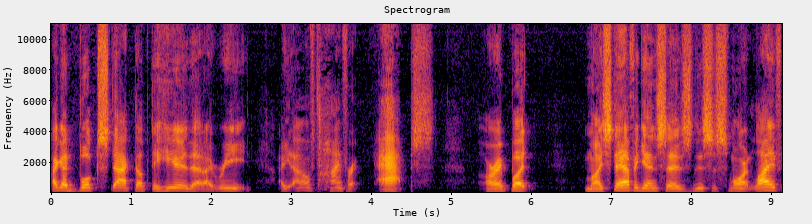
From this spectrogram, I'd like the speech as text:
I got books stacked up to here that I read. I, I don't have time for apps. All right. But my staff again says this is smart life.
